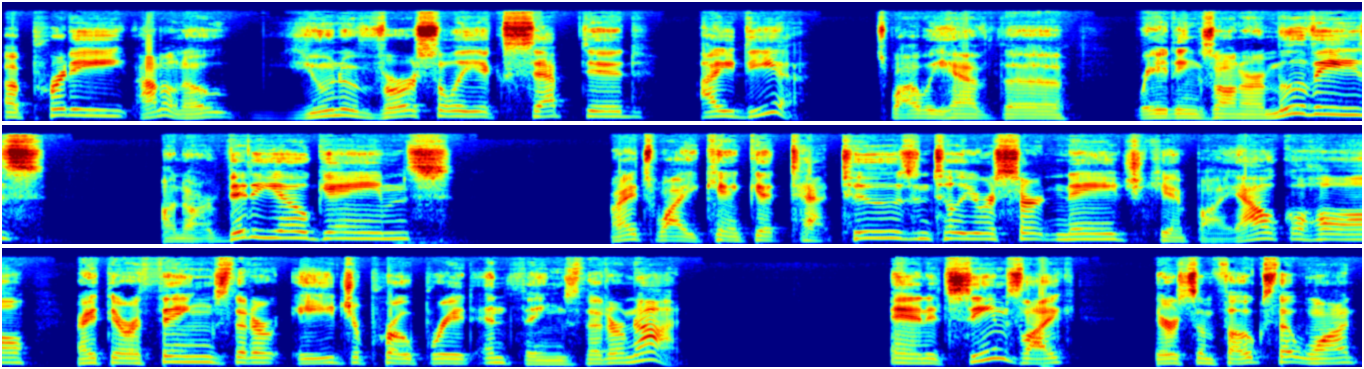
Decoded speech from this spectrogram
a pretty, I don't know, universally accepted idea. That's why we have the ratings on our movies, on our video games, right? It's why you can't get tattoos until you're a certain age. You can't buy alcohol, right? There are things that are age appropriate and things that are not. And it seems like there are some folks that want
